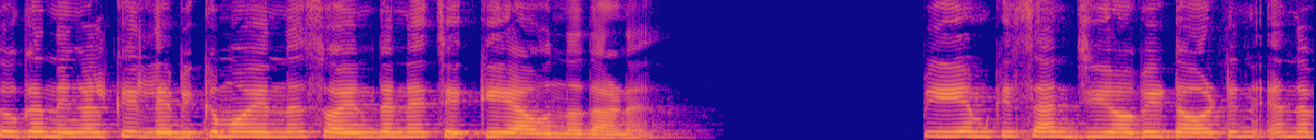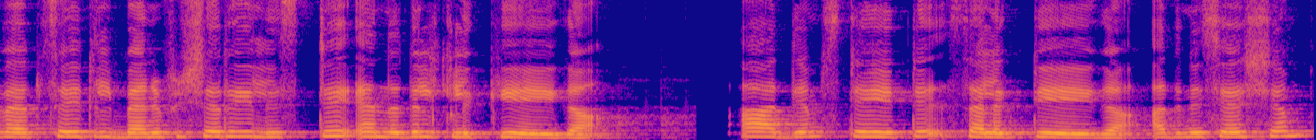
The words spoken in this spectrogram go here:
തുക നിങ്ങൾക്ക് ലഭിക്കുമോ എന്ന് സ്വയം തന്നെ ചെക്ക് ചെയ്യാവുന്നതാണ്. P M Kisan G O V dot in എന്ന വെബ്സൈറ്റിൽ ബെനിഫിഷ്യറി ലിസ്റ്റ് എന്നതിൽ ക്ലിക്ക് ചെയ്യുക. ആദ്യം സ്റ്റേറ്റ് സെലക്ട് ചെയ്യുക. അതിനുശേഷം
